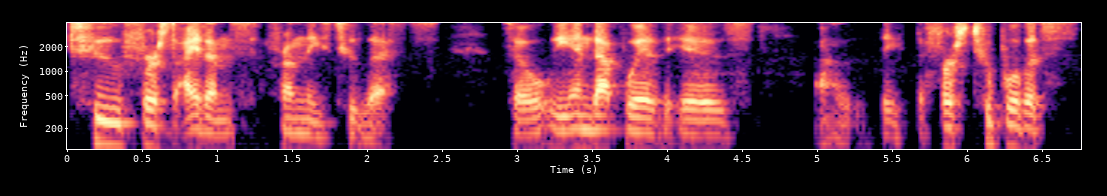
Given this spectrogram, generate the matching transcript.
two first items from these two lists. So what we end up with is uh, the, the first tuple that's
